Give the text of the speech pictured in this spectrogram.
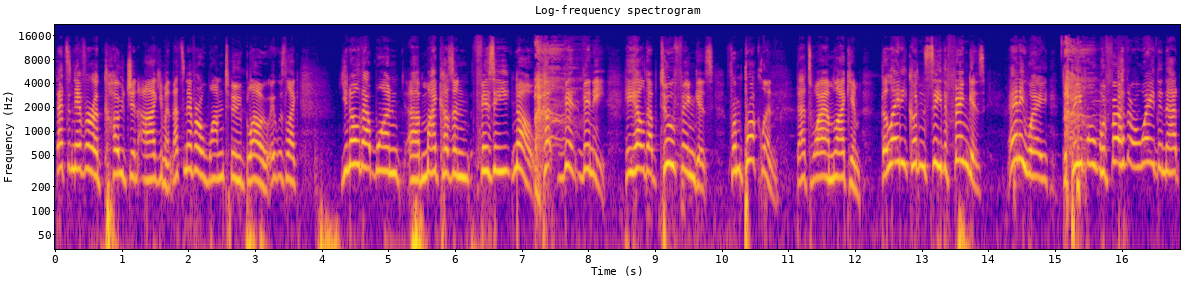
That's never a cogent argument. That's never a one-two blow. It was like, you know that one, uh, my cousin Fizzy? No, Vin- Vinny. He held up two fingers from Brooklyn. That's why I'm like him. The lady couldn't see the fingers. Anyway, the people were further away than that.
